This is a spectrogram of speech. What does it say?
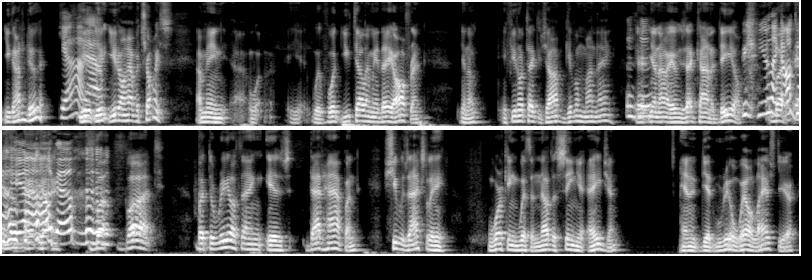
you got to do it. yeah. You, Yeah. you, you don't have a choice. I mean, uh, yeah, with what you telling me they offering, you know, if you don't take the job, give them my name. Uh, Mhm. You know, it was that kind of deal. You're like, But- I'll go. Yeah, I'll go. but but but the real thing is that happened. She was actually working with another senior agent, and it did real well last year.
